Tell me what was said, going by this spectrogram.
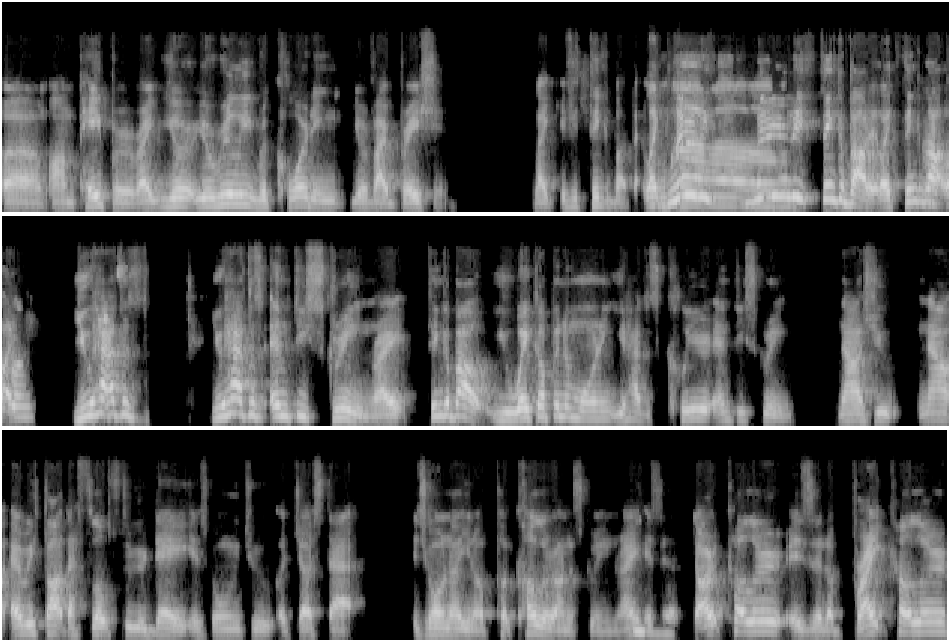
um, on paper right you're you're really recording your vibration like if you think about that like literally Whoa. literally think about it like think about like you have this you have this empty screen, right? Think about you wake up in the morning, you have this clear empty screen. Now as you now every thought that floats through your day is going to adjust that. It's going to, you know, put color on the screen, right? Mm-hmm. Is it a dark color? Is it a bright color?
